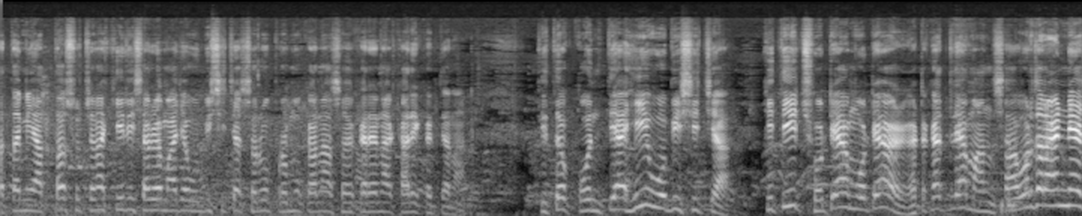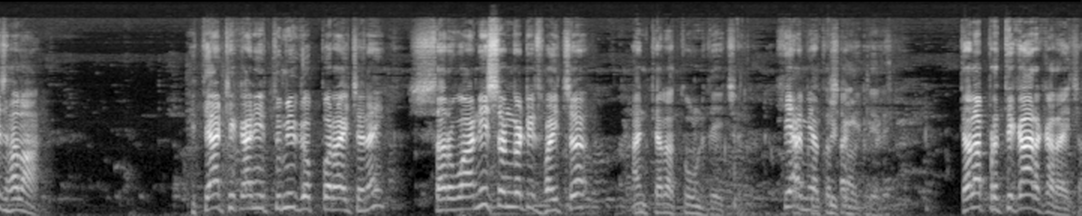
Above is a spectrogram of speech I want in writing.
आता मी आत्ता सूचना केली सर्व माझ्या ओबीसीच्या सर्व प्रमुखांना सहकाऱ्यांना कार्यकर्त्यांना. तिथं कोणत्याही ओबीसीच्या किती छोट्या मोठ्या घटकातल्या माणसावर जर अन्याय झाला की त्या ठिकाणी तुम्ही गप्प राहायचं नाही सर्वांनी संघटित व्हायचं आणि त्याला तोंड द्यायचं. हे आम्ही आता सांगितलेलं आहे. त्याला प्रतिकार करायचा.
